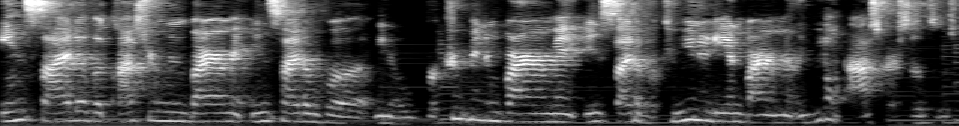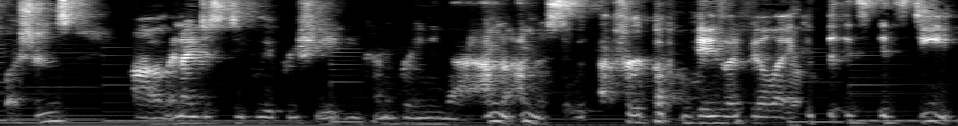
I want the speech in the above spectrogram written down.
inside of a classroom environment, inside of a you know recruitment environment, inside of a community environment. Like we don't ask ourselves those questions um, and I just deeply appreciate you kind of bringing that. I'm gonna, I'm gonna sit with that for a couple days. I feel like it's, it's deep.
